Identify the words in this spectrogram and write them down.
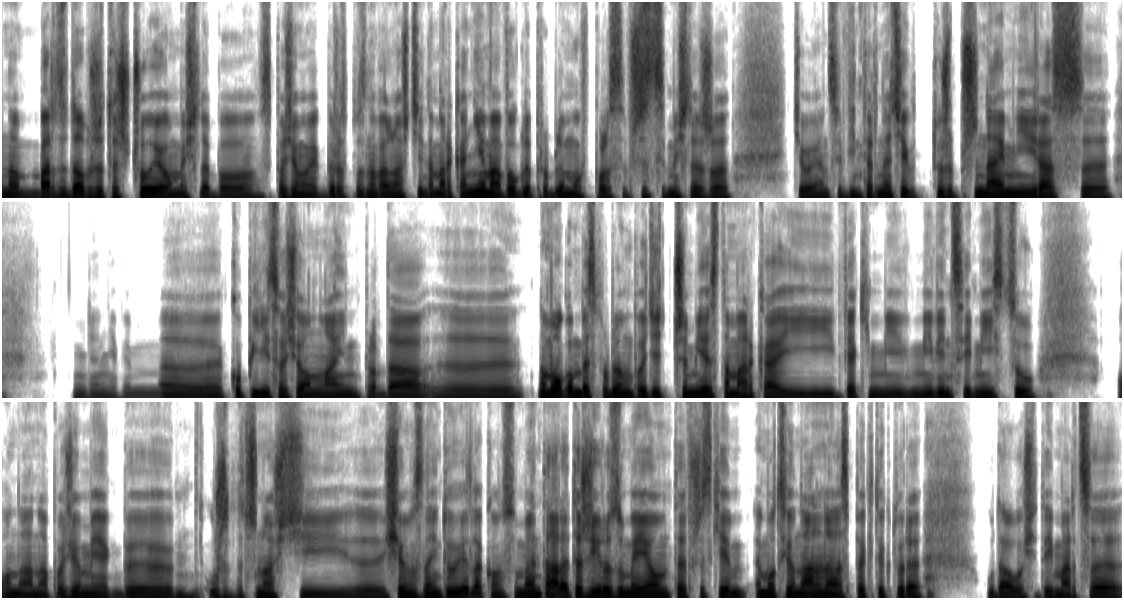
no, bardzo dobrze też czują, myślę, bo z poziomu jakby rozpoznawalności ta marka nie ma w ogóle problemów w Polsce. Wszyscy myślę, że działający w internecie, którzy przynajmniej raz e, nie wiem, e, kupili coś online, prawda, no mogą bez problemu powiedzieć, czym jest ta marka i w jakim mniej więcej miejscu ona na poziomie jakby użyteczności się znajduje dla konsumenta, ale też i rozumieją te wszystkie emocjonalne aspekty, które udało się tej marce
